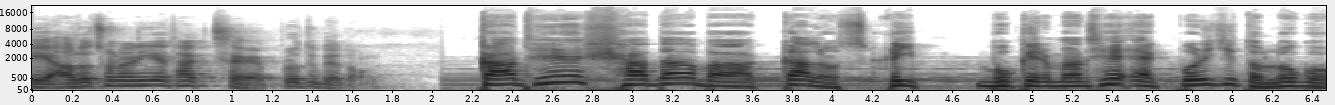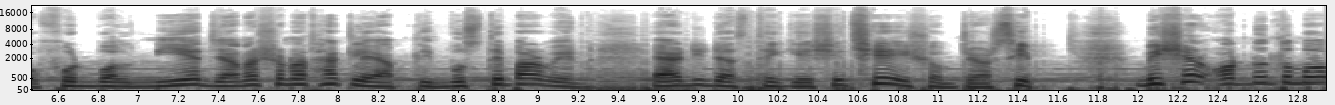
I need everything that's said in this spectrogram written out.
এই আলোচনা নিয়ে থাকছে প্রতিবেদন। কাঁধে সাদা বা কালো স্ট্রিপ বুকের মাঝে এক পরিচিত লোগো ফুটবল নিয়ে জানাশোনা থাকলে আপনি বুঝতে পারবেন অ্যাডিডাস থেকে এসেছে এইসব জার্সি। বিশ্বের অন্যতম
